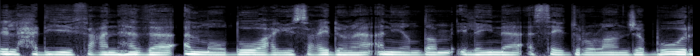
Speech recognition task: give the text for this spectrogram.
للحديث عن هذا الموضوع يسعدنا أن ينضم إلينا السيد رولان جبور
